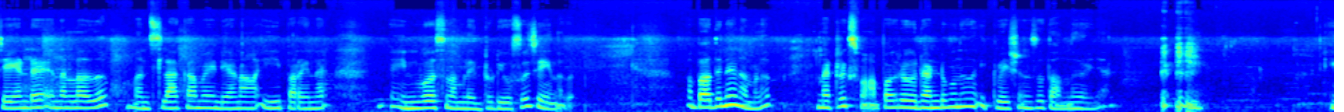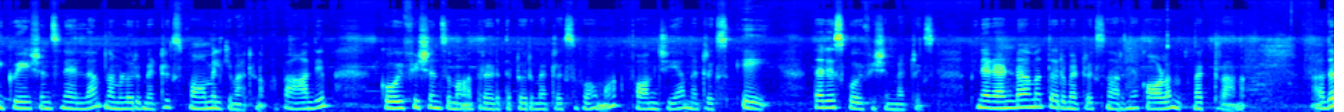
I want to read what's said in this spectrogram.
ചെയ്യേണ്ടത് എന്നുള്ളത് മനസ്സിലാക്കാൻ വേണ്ടിയാണ് ഈ പറയുന്ന ഇൻവേഴ്സ് നമ്മൾ ഇൻട്രൊഡ്യൂസ് ചെയ്യുന്നത്. അപ്പോൾ അതിനെ നമ്മൾ മെട്രിക്സ് അപ്പോൾ ഒരു രണ്ട് മൂന്ന് ഇക്വേഷൻസ് തന്നു കഴിഞ്ഞാൽ ഇക്വേഷൻസിനെ എല്ലാം നമ്മളൊരു മെട്രിക്സ് ഫോമിലേക്ക് മാറ്റണം. അപ്പോൾ ആദ്യം കോയിഫിഷ്യൻസ് മാത്രം എടുത്തിട്ട് ഒരു മെട്രിക്സ് ഫോമ ഫോം ചെയ്യുക matrix A that is coefficient matrix പിന്നെ രണ്ടാമത്തെ ഒരു മെട്രിക്സ് എന്ന് പറഞ്ഞാൽ കോളം വെക്ടറാണ് അത്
